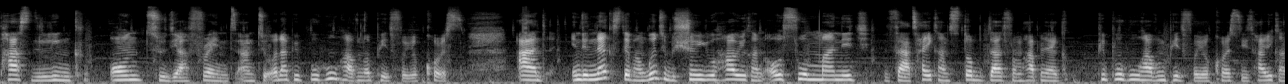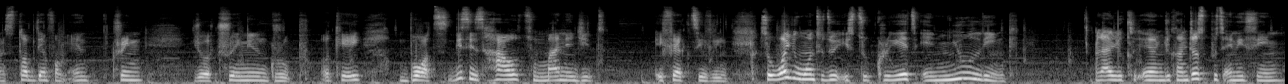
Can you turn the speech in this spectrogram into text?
pass the link on to their friends and to other people who have not paid for your course. And in the next step i'm going to be showing you how you can also manage that how you can stop that from happening. Like people who haven't paid for your courses how you can stop them from entering your training group okay? But this is how to manage it effectively. So what you want to do is to create a new link. Now you, um, you can just put anything.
